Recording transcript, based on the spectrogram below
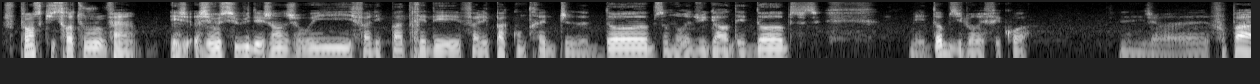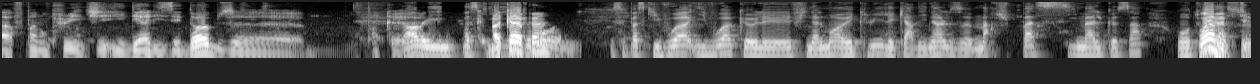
Je pense qu'il sera toujours. Enfin, et j'ai aussi vu des gens dire oui, il fallait pas trader, il fallait pas qu'on trade Dobbs, on aurait dû garder Dobbs. Mais Dobbs, il aurait fait quoi? Euh, Faut pas, faut pas non plus idé- idéaliser Dobbs euh, en tant que. Non, mais parce backup, comment, euh, C'est parce qu'il voit, il voit que les, finalement avec lui, les Cardinals marchent pas si mal que ça. Ou en tout Ouais, cas, mais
